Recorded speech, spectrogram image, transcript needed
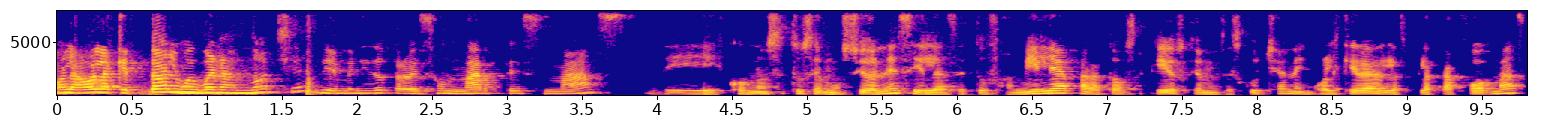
Hola, hola, ¿qué tal? Muy buenas noches. Bienvenido otra vez a un martes más de Conoce tus emociones y las de tu familia para todos aquellos que nos escuchan en cualquiera de las plataformas.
